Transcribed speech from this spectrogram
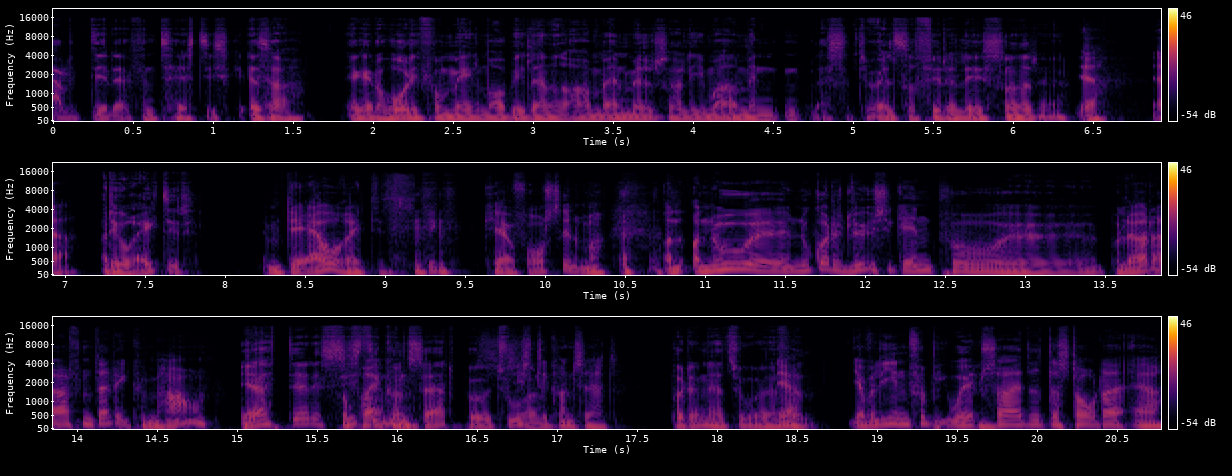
Jamen, det er da fantastisk. Altså, ja. jeg kan da hurtigt få malet mig op i et eller andet om anmeldelser lige meget, men altså, det er jo altid fedt at læse sådan noget der. Ja, ja. Og det er jo rigtigt. Jamen, det er jo rigtigt. Det kan jeg forestille mig. Og, og nu, øh, nu går det løs igen på, øh, på lørdag aften. Der er det i København. Ja, det er det sidste Bremen. koncert på turen. Sidste koncert. På den her tur i hvert Ja. fald. Jeg var lige inde forbi websitet. Der står, der er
